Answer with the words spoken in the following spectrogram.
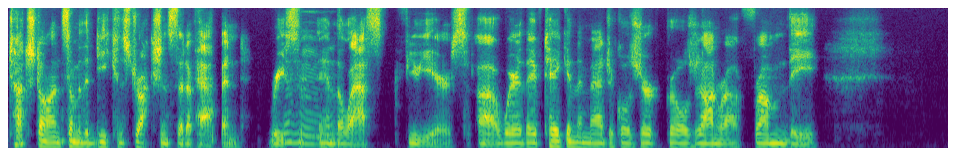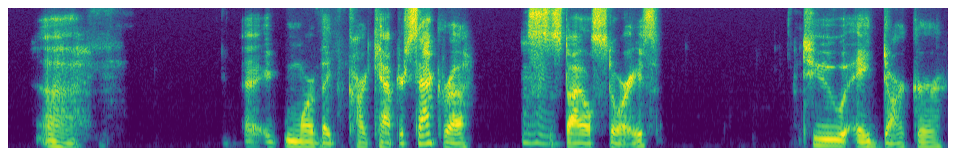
touched on some of the deconstructions that have happened recent in Mhm. the last few years, uh, where they've taken the magical girl genre from the uh, uh, more of the cardcaptor Sakura Mhm. style stories to a darker,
